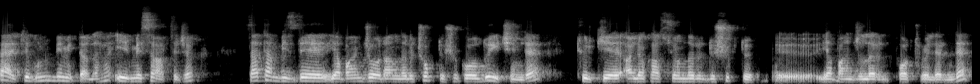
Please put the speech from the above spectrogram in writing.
belki bunun bir miktar daha ivmesi artacak. Zaten bizde yabancı oranları çok düşük olduğu için de Türkiye alokasyonları düşüktü e, yabancıların portföylerinde.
